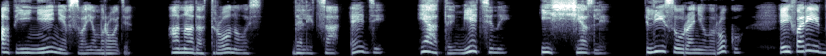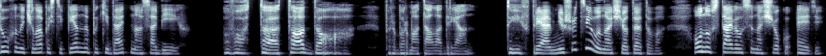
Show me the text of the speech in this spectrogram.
опьянение в своем роде. Она дотронулась до лица Эдди, и отметины исчезли. Лиса уронила руку, эйфория духа начала постепенно покидать нас обеих. «Вот это да!» — пробормотал Адриан. «Ты впрямь не шутила насчет этого?» Он уставился на щеку Эдди.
